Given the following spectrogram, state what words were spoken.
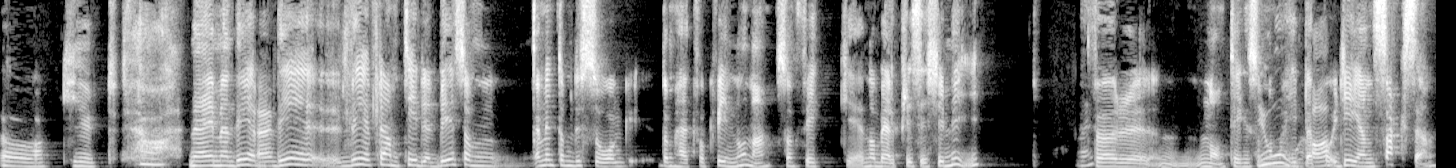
Åh, gud. Nej, men det, det, det är framtiden. Det är som, jag vet inte om du såg de här två kvinnorna som fick eh, Nobelpris i kemi. Nej. För eh, någonting som Jo, de har hittat ja. på, gensaxen.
